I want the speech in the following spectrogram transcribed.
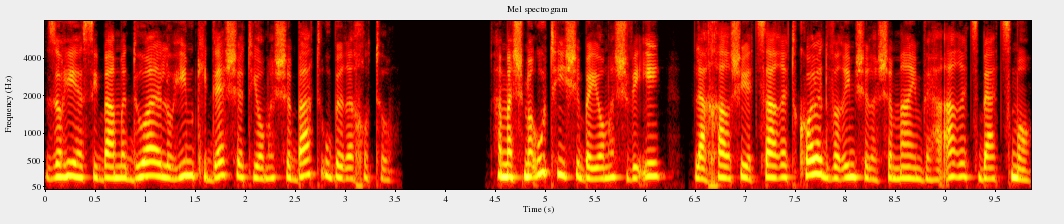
זוהי הסיבה מדוע אלוהים קידש את יום השבת וברך אותו. המשמעות היא שביום השביעי, לאחר שיצר את כל הדברים של השמיים והארץ בעצמו,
